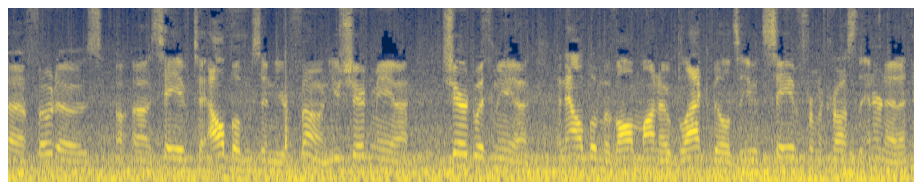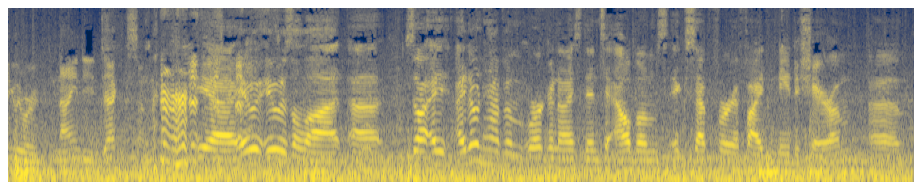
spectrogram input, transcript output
uh, photos uh, uh, saved to albums in your phone. You shared me a, shared with me a, an album of all mono black builds that you had saved from across the internet. I think there were 90 decks in there. yeah, it, it was a lot. Uh, so I, I don't have them organized into albums except for if I need to share them. Um,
